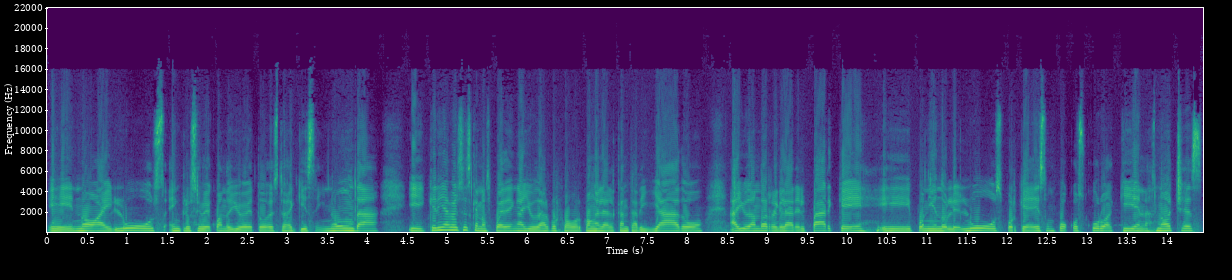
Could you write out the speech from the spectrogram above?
eh, no hay luz, inclusive cuando llueve todo esto aquí se inunda. Y quería ver si es que nos pueden ayudar, por favor, con el alcantarillado, ayudando a arreglar el parque, y poniéndole luz, porque es un poco oscuro aquí en las noches,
